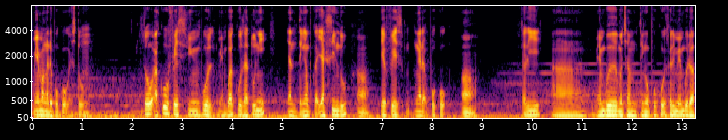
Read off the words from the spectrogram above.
Memang ada pokok kat situ So aku face swimming pool Member aku satu ni Yang tengah buka Yasin tu Ha. Dia face menghadap pokok Ha. Sekali uh, Member macam Tengok pokok Sekali member dah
